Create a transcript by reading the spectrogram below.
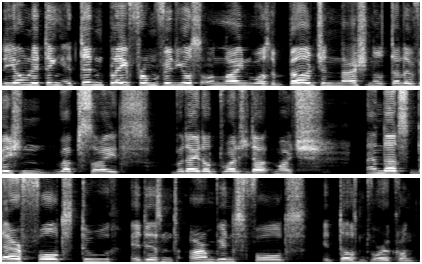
The only thing it didn't play from videos online was the Belgian national television websites, but I don't watch that much. And that's their fault too, it isn't Armbian's fault, it doesn't work on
